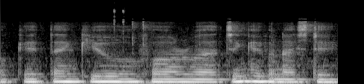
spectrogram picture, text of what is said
Okay thank you for watching. Have a nice day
